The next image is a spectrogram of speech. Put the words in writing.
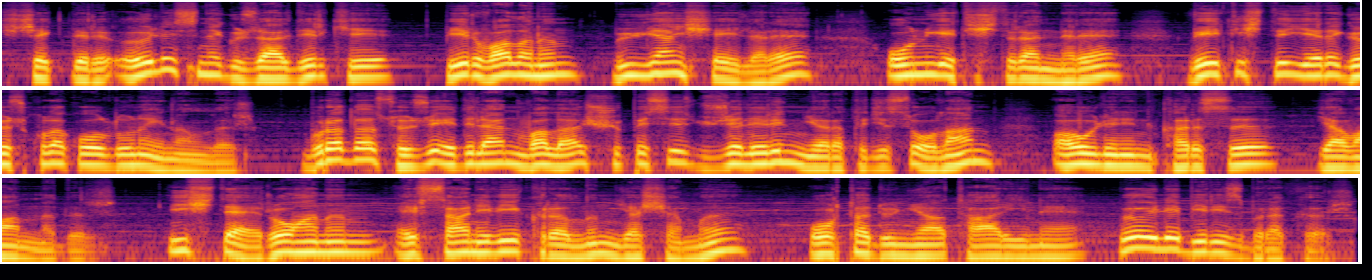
çiçekleri öylesine güzeldir ki bir valanın büyüyen şeylere, onu yetiştirenlere ve yetiştiği yere göz kulak olduğuna inanılır. Burada sözü edilen Vala şüphesiz cücelerin yaratıcısı olan Aule'nin karısı Yavanna'dır. İşte Rohan'ın efsanevi kralının yaşamı Orta Dünya tarihine böyle bir iz bırakır.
